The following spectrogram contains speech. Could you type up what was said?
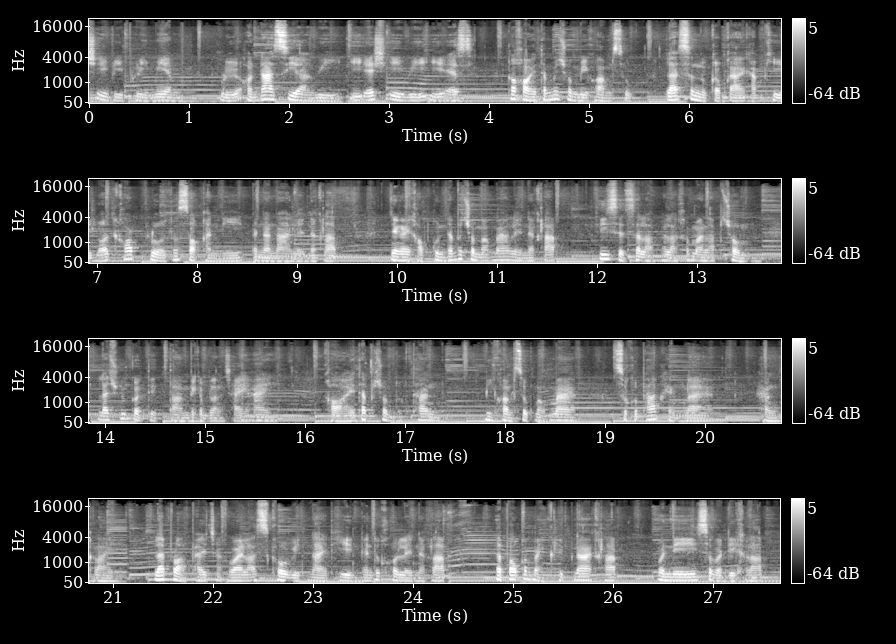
HEV Premium หรือ Honda CR-V EHEV ES ก็ขอให้ท่านผู้ชมมีความสุข และสนุกกับการขับขี่รถครอบครัวทั้งสองคันนี้เป็นนานๆเลยนะครับ ยังไงขอบคุณท่านผู้ชมมากๆเลยนะครับ ที่เสียสละเวลาเข้ามารับชม และช่วยกดติดตามเป็นกำลังใจให้ ขอให้ท่านผู้ชมทุกท่าน มีความสุขมากๆ สุขภาพแข็งแรงห่างไกล และปลอดภัยจากไวรัสโควิด -19 กันทุกคนเลยนะครับ แล้วพบกันใหม่คลิปหน้าครับ วันนี้สวัสดีครับ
